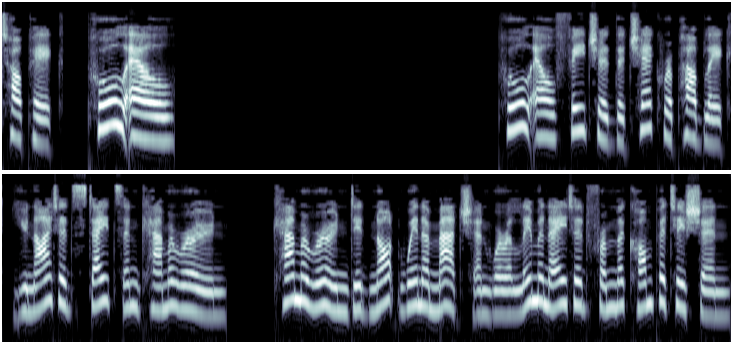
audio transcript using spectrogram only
Topic: Pool L. Pool L featured the Czech Republic, United States and Cameroon. Cameroon did not win a match and were eliminated from the competition.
